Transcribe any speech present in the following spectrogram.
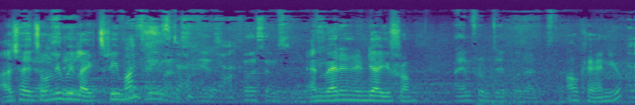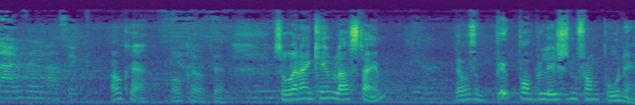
Acha, it's Yeah, only same. been like three months. Three months, Semester, yes. yeah. First semester. And where in India are you from? I am from Jaipur, Rajasthan. Okay, and you? And I'm from Nasik. Okay, okay, okay. So when I came last time, Yeah. there was a big population from Pune.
